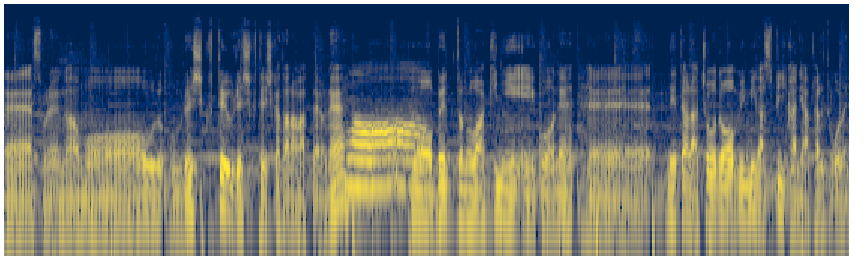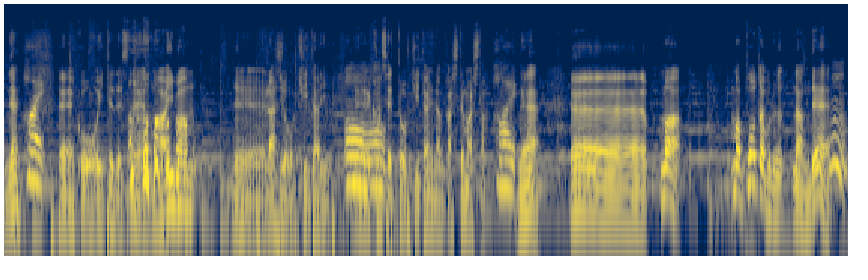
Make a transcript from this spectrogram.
えーそれがもうう嬉しくて嬉しくて仕方なかったよね。わもうベッドの脇にえーこうね、えー寝たらちょうど耳がスピーカーに当たるところにね、あはい。えーこう置いてですね 毎晩、えーラジオを聞いたり、えおーー。カセットを聞いたりなんかしてました。はい。ね。えーまあまあ、ポータブルなんで、うん。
